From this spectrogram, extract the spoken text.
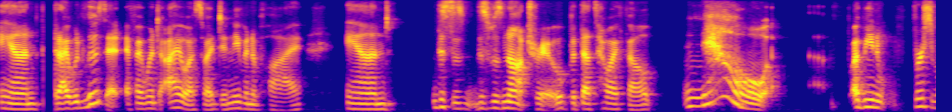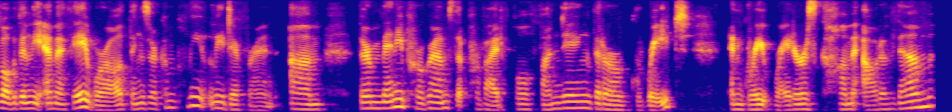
and that I would lose it if I went to Iowa. So I didn't even apply. And this is this was not true, but that's how I felt. Now I mean, first of all, within the MFA world, things are completely different. Um, there are many programs that provide full funding that are great, and great writers come out of them.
